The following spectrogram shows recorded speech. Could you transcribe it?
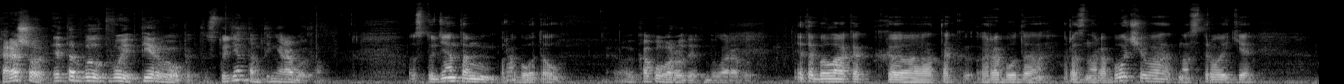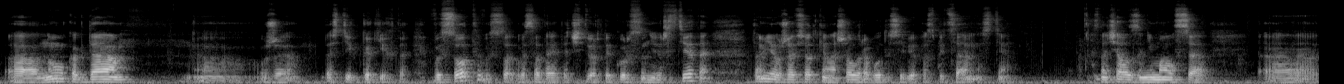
Хорошо, это был твой первый опыт. Студентом ты не работал? Студентом работал. Какого рода это была работа? Это была как э, так, работа разнорабочего, настройки. А, но когда э, уже достиг каких-то высот, высота это четвертый курс университета, там я уже все-таки нашел работу себе по специальности. Сначала занимался э,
